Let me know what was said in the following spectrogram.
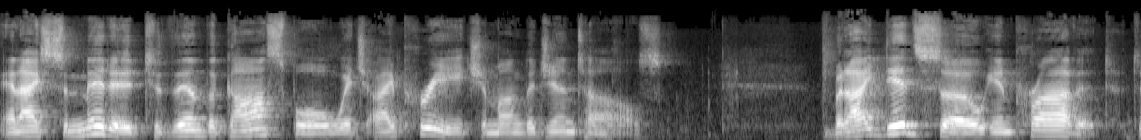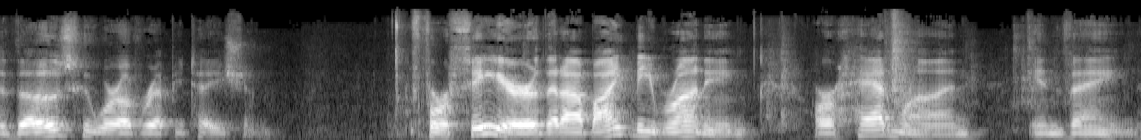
and I submitted to them the gospel which I preach among the Gentiles. But I did so in private to those who were of reputation, for fear that I might be running or had run in vain.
